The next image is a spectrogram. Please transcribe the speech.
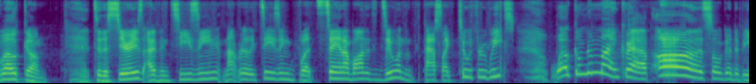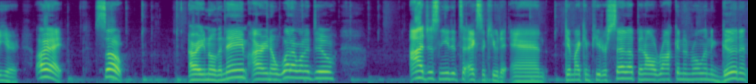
welcome to the series I've been teasing, not really teasing, but saying I wanted to do in the past like two or three weeks. Welcome to Minecraft. Oh, it's so good to be here. Alright, so I already know the name, I already know what I want to do. I just needed to execute it and get my computer set up and all rocking and rolling and good and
